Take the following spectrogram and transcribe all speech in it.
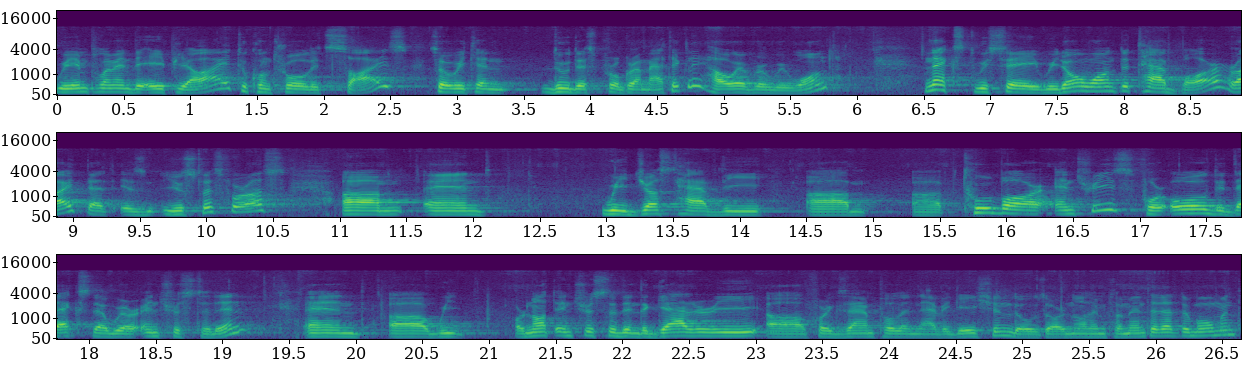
we implement the API to control its size, so we can do this programmatically, however we want. Next, we say we don't want the tab bar, right? That is useless for us. Um, and we just have the um, uh, toolbar entries for all the decks that we're interested in. And uh, we are not interested in the gallery, uh, for example, in navigation. Those are not implemented at the moment.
